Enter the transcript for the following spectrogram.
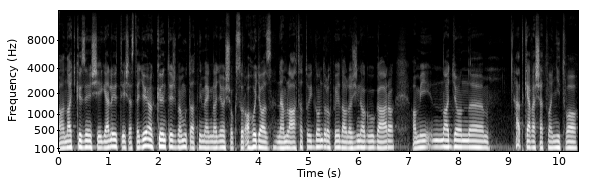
a nagy közönség előtt, és ezt egy olyan köntösben mutatni meg nagyon sokszor, ahogy az nem látható. Itt gondolok például a zsinagógára, ami nagyon hát keveset van nyitva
